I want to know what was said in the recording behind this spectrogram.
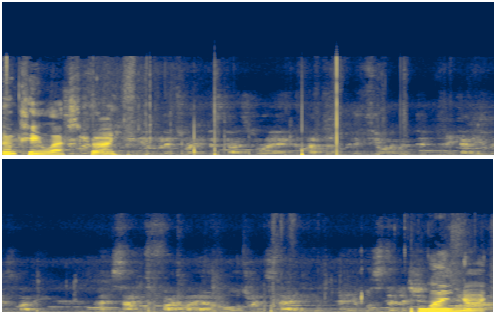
Okay, last try. Why not?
